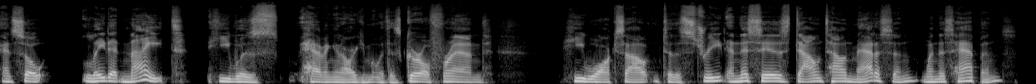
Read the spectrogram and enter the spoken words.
And so late at night, he was having an argument with his girlfriend. He walks out into the street, and this is downtown Madison when this happens.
